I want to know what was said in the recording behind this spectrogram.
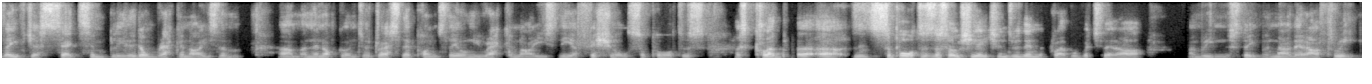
they've just said simply they don't recognise them, um, and they're not going to address their points. They only recognise the official supporters as club uh, uh, supporters associations within the club, of which there are. I'm reading the statement now. There are three,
